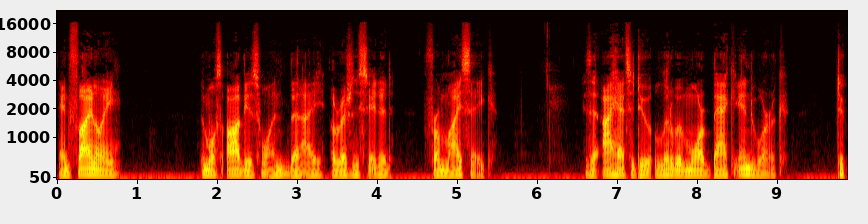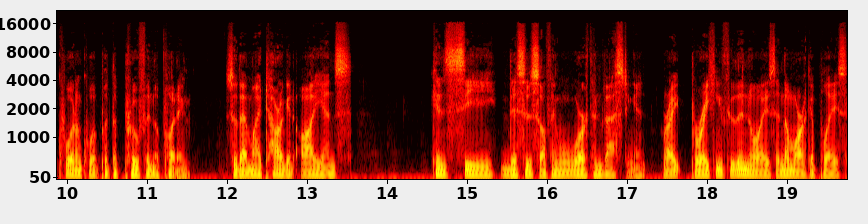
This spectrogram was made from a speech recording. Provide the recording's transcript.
And finally, the most obvious one that I originally stated for my sake is that I had to do a little bit more back end work to quote unquote put the proof in the pudding so that my target audience can see this is something worth investing in, right? Breaking through the noise in the marketplace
